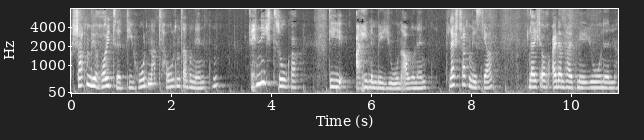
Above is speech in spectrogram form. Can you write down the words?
Schaffen wir heute die 100.000 Abonnenten? Wenn nicht sogar die eine Million Abonnenten. Vielleicht schaffen wir es ja. Vielleicht auch eineinhalb Millionen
